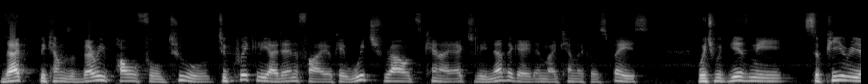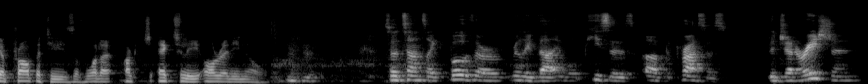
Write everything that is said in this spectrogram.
that becomes a very powerful tool to quickly identify, okay, which routes can I actually navigate in my chemical space, which would give me superior properties of what I actually already know. Mm -hmm. So it sounds like both are really valuable pieces of the process, the generation,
